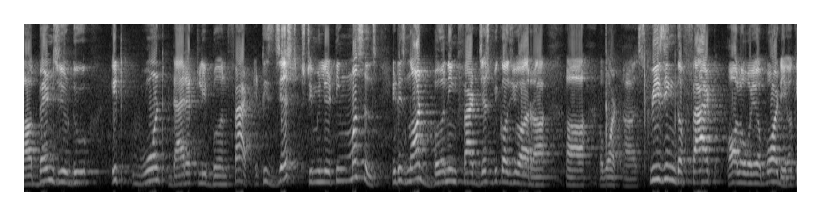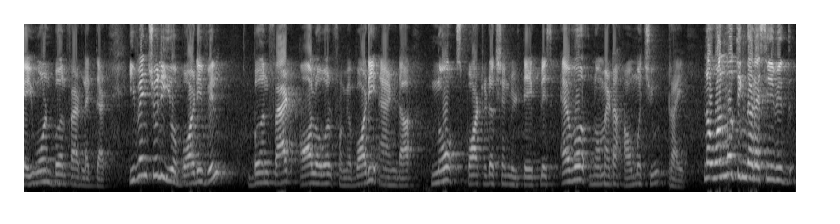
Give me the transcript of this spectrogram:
uh, bends you do it won't directly burn fat. It is just stimulating muscles. It is not burning fat just because you are uh, uh, what uh, squeezing the fat all over your body. Okay you won't burn fat like that. Eventually your body will burn fat all over from your body and uh, no spot reduction will take place ever no matter how much you try. Now one more thing that i see with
